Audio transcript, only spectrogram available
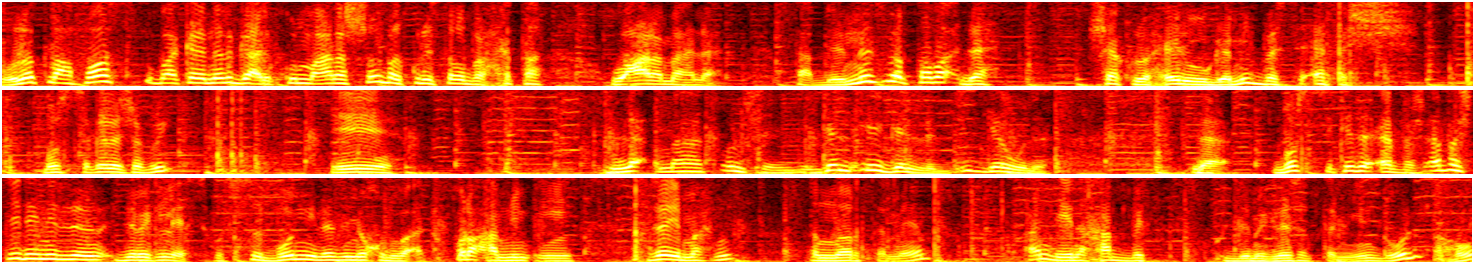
ونطلع فاصل وبعد كده نرجع يكون معانا الشوربة تكون استوى براحتها وعلى مهلها. طب بالنسبة للطبق ده شكله حلو وجميل بس قفش. بص كده يا شفيق إيه؟ لا ما تقولش. جل إيه جلد؟ إيه الجو ده؟ لا بص كده قفش. قفش ليه لأن ده مجلاس بص البني لازم ياخد وقته. وراح عاملين إيه؟ زي ما إحنا. النار تمام. عندي هنا حبة الدمجلاس التانيين دول أهو.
